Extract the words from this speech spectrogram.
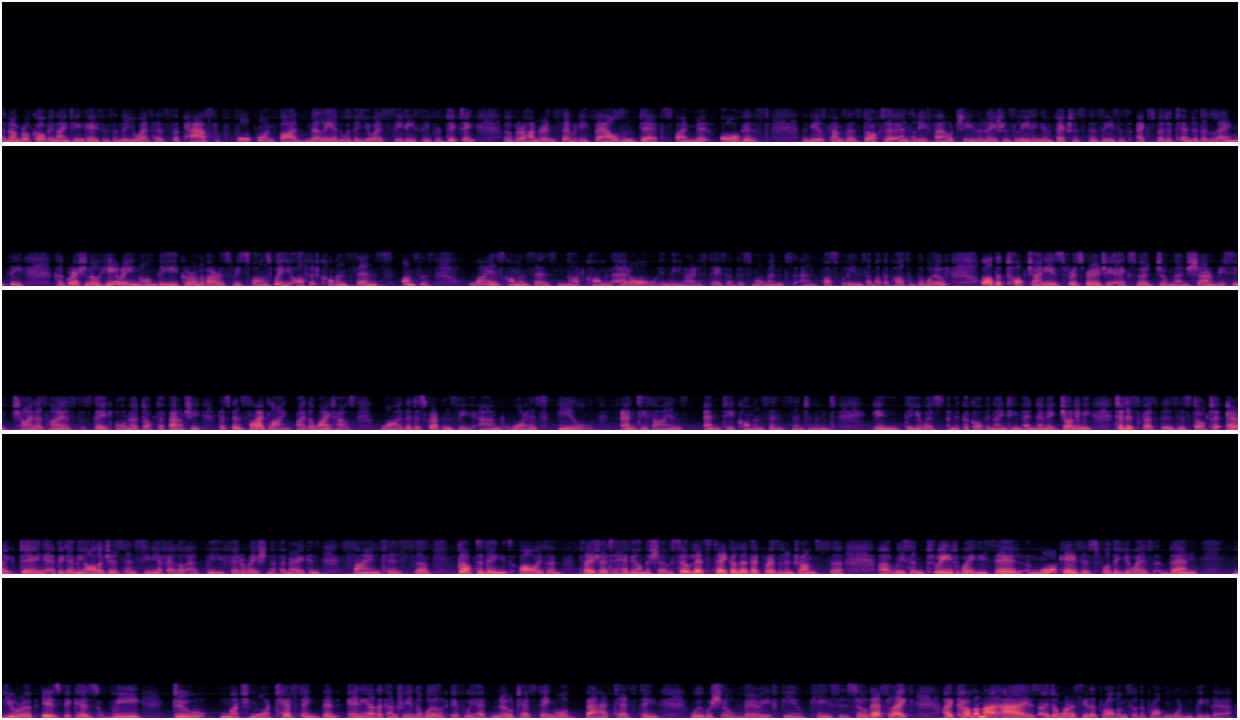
The number of COVID-19 cases in the U.S. has surpassed 4.5 million, with the U.S. CDC predicting over 170,000 deaths by mid-August. The news comes as Dr. Anthony Fauci, the nation's leading infectious diseases expert, attended a lengthy congressional hearing on the coronavirus response where he offered common sense answers. Why is common sense not common at all in the United States at this moment and possibly in some other parts of the world? While the top Chinese respiratory expert Zhong Nanshan received China's highest state honor, Dr. Fauci has been sidelined by the White House. Why the discrepancy and what has fueled anti-science anti-common sense sentiment in the U.S. amid the COVID-19 pandemic. Joining me to discuss this is Dr. Eric Ding, epidemiologist and senior fellow at the Federation of American Scientists. Uh, Dr. Ding, it's always a pleasure to have you on the show. So let's take a look at President Trump's uh, uh, recent tweet where he said more cases for the U.S. than Europe is because we do much more testing than any other country in the world. If we had no testing or bad testing, we would show very few cases. So that's like, I cover my eyes, I don't want to see the problem, so the problem wouldn't be there.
